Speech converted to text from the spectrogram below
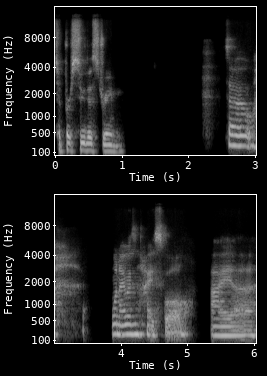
to pursue this dream? So when I was in high school, I uh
